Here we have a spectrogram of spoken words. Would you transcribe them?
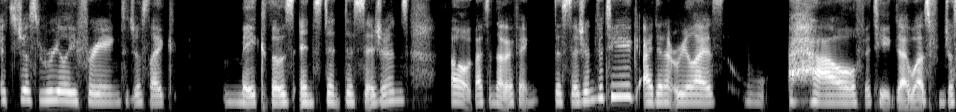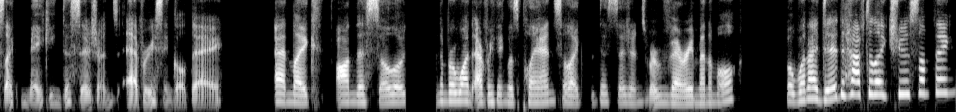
It's just really freeing to just like make those instant decisions. Oh, that's another thing. Decision fatigue. I didn't realize how fatigued I was from just like making decisions every single day. And like on this solo, number one, everything was planned. So like the decisions were very minimal. But when I did have to like choose something,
